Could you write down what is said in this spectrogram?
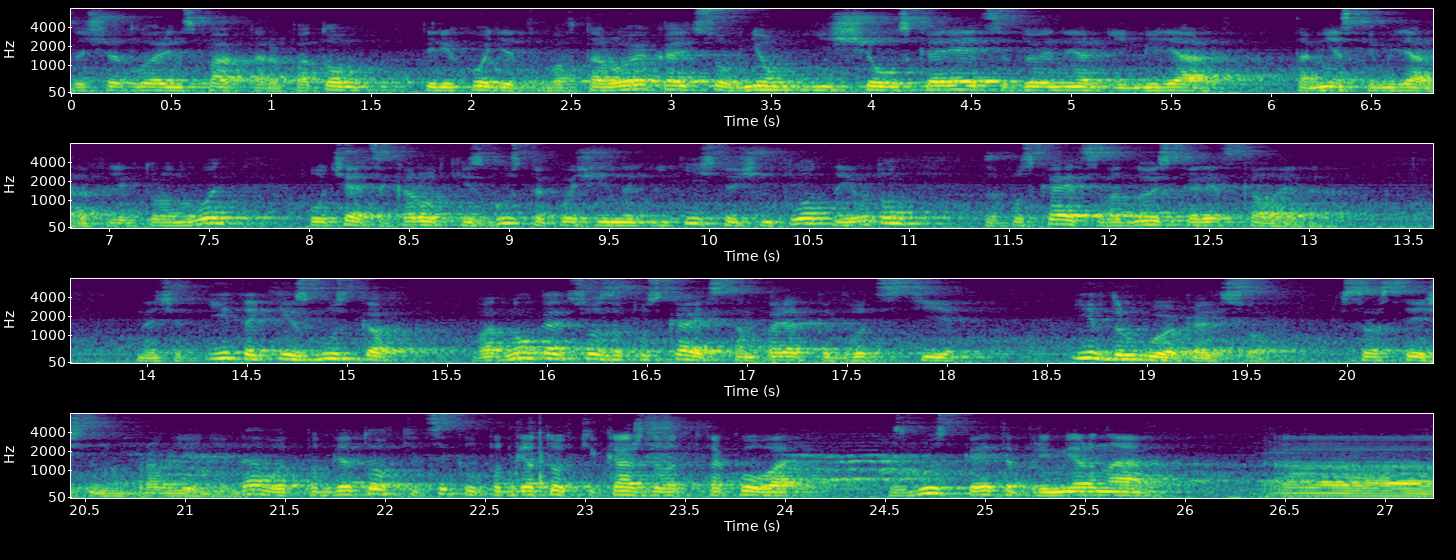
за счет Лоренц-фактора, потом переходит во второе кольцо, в нем еще ускоряется до энергии миллиард, там несколько миллиардов электрон-вольт, получается короткий сгусток, очень энергетичный, очень плотный, и вот он запускается в одно из колец коллайдера. Значит, и таких сгустков в одно кольцо запускается там порядка 20 и в другое кольцо в встречном направлении. Да, вот подготовки, цикл подготовки каждого такого сгустка это примерно, э,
